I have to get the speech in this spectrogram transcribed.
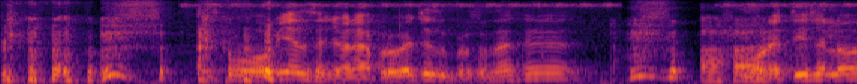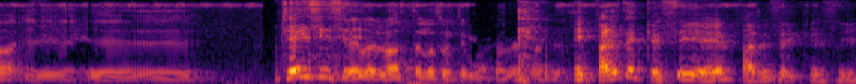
es como, bien señora, aproveche su personaje, Ajá. monetícelo y, y, Sí, sí, sí. llévelo hasta los últimos consecuencias. Y parece que sí, ¿eh? Parece que sí.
